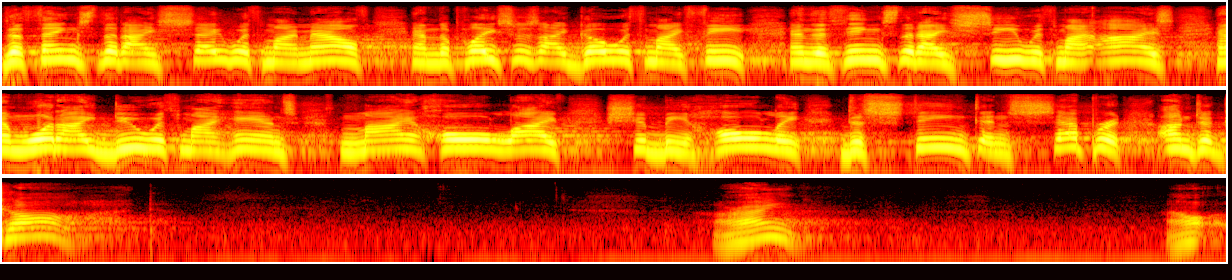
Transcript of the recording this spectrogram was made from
the things that I say with my mouth and the places I go with my feet and the things that I see with my eyes and what I do with my hands. My whole life should be holy, distinct, and separate unto God. All right? Now,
